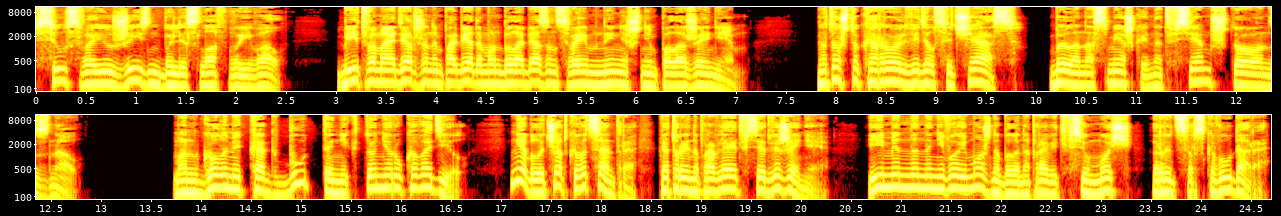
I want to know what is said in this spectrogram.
Всю свою жизнь Болеслав воевал. Битвам и одержанным победам он был обязан своим нынешним положением. Но то, что король видел сейчас, было насмешкой над всем, что он знал. Монголами как будто никто не руководил. Не было четкого центра, который направляет все движения. Именно на него и можно было направить всю мощь рыцарского удара.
